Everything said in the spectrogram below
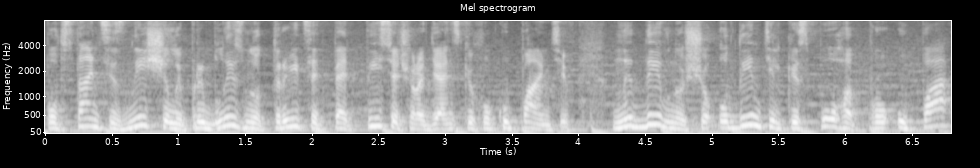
повстанці знищили приблизно 35 тисяч радянських окупантів. Не дивно, що один тільки спогад про УПА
